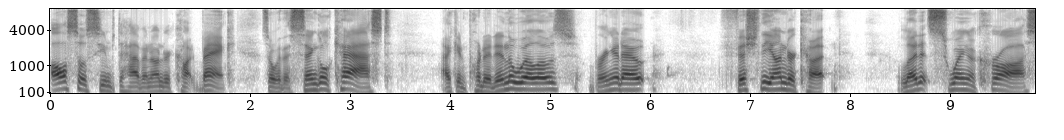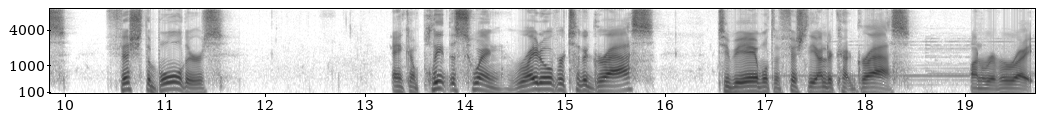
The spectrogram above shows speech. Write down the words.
also seems to have an undercut bank. So with a single cast, I can put it in the willows, bring it out, fish the undercut, let it swing across, fish the boulders, and complete the swing right over to the grass to be able to fish the undercut grass on River Right.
